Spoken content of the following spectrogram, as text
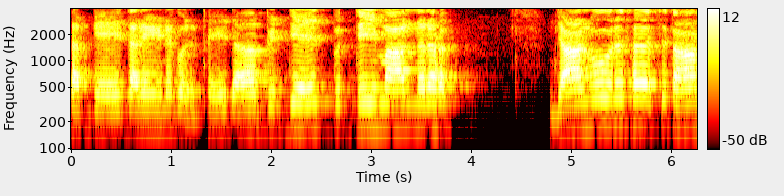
सभ्येतरेण गुल्फेन विद्येत् बुद्धिमान् नरः। जान्वोरथ स्थितां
